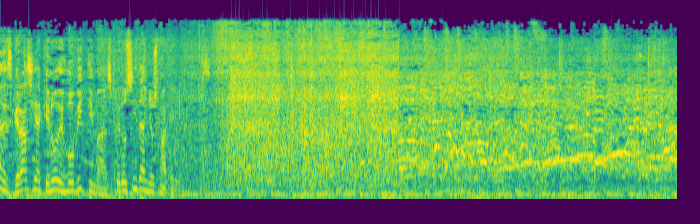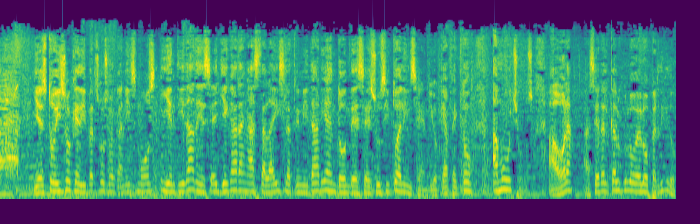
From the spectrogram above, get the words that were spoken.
Una desgracia que no dejó víctimas, pero sí daños materiales. Y esto hizo que diversos organismos y entidades eh, llegaran hasta la isla Trinitaria en donde se suscitó el incendio que afectó a muchos. Ahora, hacer el cálculo de lo perdido.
